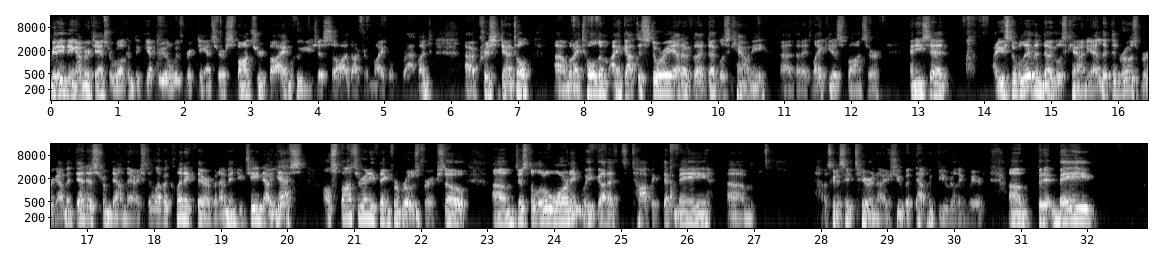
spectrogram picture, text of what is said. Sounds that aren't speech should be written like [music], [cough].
Well, good evening. I'm Rick Dancer. Welcome to Get Real with Rick Dancer, sponsored by who you just saw, Dr. Michael Bratland, uh, Chris Dental. Uh, when I told him I got this story out of uh, Douglas County uh, that I'd like you to sponsor, and he said, I used to live in Douglas County. I lived in Roseburg. I'm a dentist from down there. I still have a clinic there, but I'm in Eugene now. Yes, I'll sponsor anything for Roseburg. So, um, just a little warning we've got a topic that may um, I was going to say tyrannize you, but that would be really weird. Um, but it may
